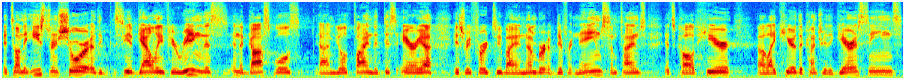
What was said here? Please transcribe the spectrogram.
It's on the eastern shore of the Sea of Galilee. If you're reading this in the Gospels, um, you'll find that this area is referred to by a number of different names. Sometimes it's called here, uh, like here, the country of the Gerasenes.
